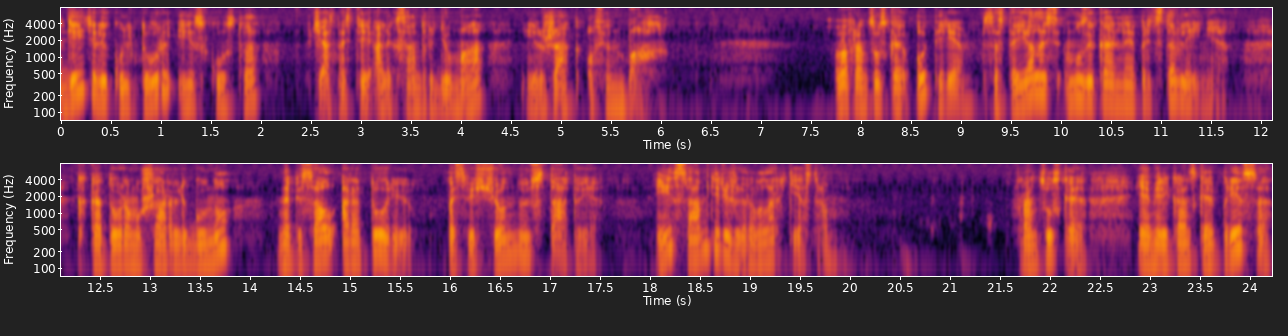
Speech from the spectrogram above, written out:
деятели культуры и искусства, в частности Александр Дюма и Жак Оффенбах. Во французской опере состоялось музыкальное представление, к которому Шарль Гуно написал ораторию – посвященную статуе, и сам дирижировал оркестром. Французская и американская пресса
